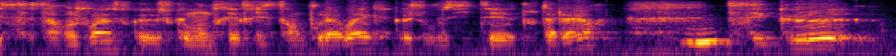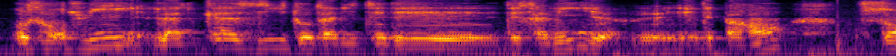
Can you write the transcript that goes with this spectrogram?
ça rejoint ce que, ce que montrait Tristan Poulawek, que je vous citais tout à l'heure, Mhm. c'est que aujourd'hui, la quasi-totalité des, des familles et des parents sont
